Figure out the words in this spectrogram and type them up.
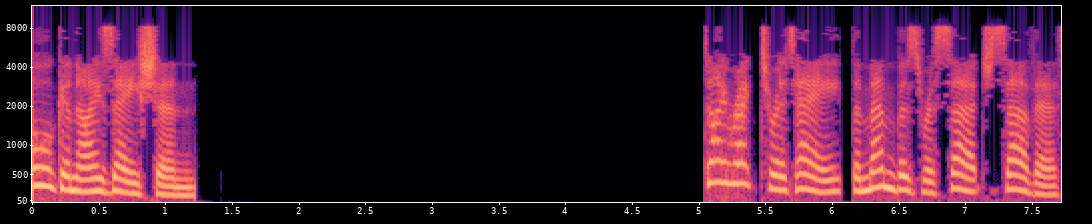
Organization Directorate A, the Members Research Service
